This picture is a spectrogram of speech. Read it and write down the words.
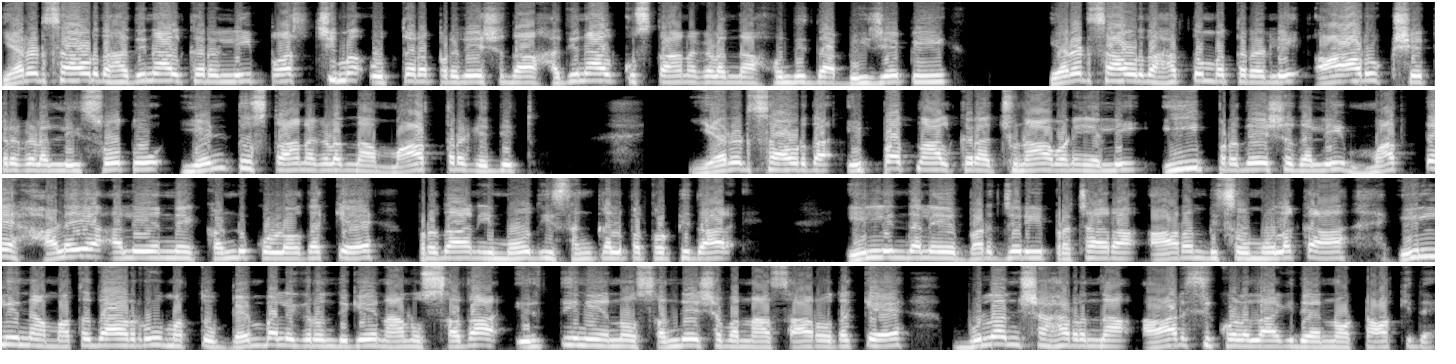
ಎರಡ್ ಸಾವಿರದ ಹದಿನಾಲ್ಕರಲ್ಲಿ ಪಶ್ಚಿಮ ಉತ್ತರ ಪ್ರದೇಶದ ಹದಿನಾಲ್ಕು ಸ್ಥಾನಗಳನ್ನ ಹೊಂದಿದ್ದ ಬಿಜೆಪಿ ಎರಡ್ ಸಾವಿರದ ಹತ್ತೊಂಬತ್ತರಲ್ಲಿ ಆರು ಕ್ಷೇತ್ರಗಳಲ್ಲಿ ಸೋತು ಎಂಟು ಸ್ಥಾನಗಳನ್ನ ಮಾತ್ರ ಗೆದ್ದಿತ್ತು. ಎರಡ್ ಸಾವಿರದ ಇಪ್ಪತ್ನಾಲ್ಕರ ಚುನಾವಣೆಯಲ್ಲಿ ಈ ಪ್ರದೇಶದಲ್ಲಿ ಮತ್ತೆ ಹಳೆಯ ಅಲೆಯನ್ನೇ ಕಂಡುಕೊಳ್ಳೋದಕ್ಕೆ ಪ್ರಧಾನಿ ಮೋದಿ ಸಂಕಲ್ಪ ತೊಟ್ಟಿದ್ದಾರೆ. ಇಲ್ಲಿಂದಲೇ ಭರ್ಜರಿ ಪ್ರಚಾರ ಆರಂಭಿಸುವ ಮೂಲಕ ಇಲ್ಲಿನ ಮತದಾರರು ಮತ್ತು ಬೆಂಬಲಿಗರೊಂದಿಗೆ ನಾನು ಸದಾ ಇರ್ತೀನಿ ಅನ್ನೋ ಸಂದೇಶವನ್ನ ಸಾರೋದಕ್ಕೆ ಬುಲಂದ್ ಶಹರನ್ನ ಆರಿಸಿಕೊಳ್ಳಲಾಗಿದೆ ಅನ್ನೋ ಟಾಕ್ ಇದೆ.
